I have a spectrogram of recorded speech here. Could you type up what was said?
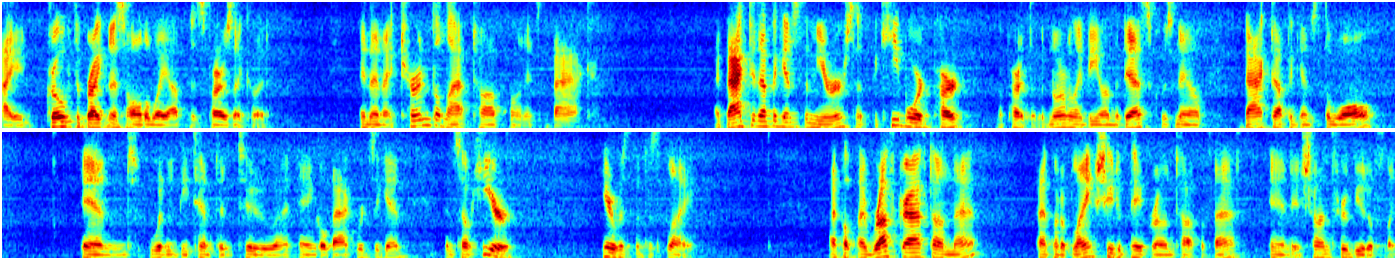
I drove the brightness all the way up as far as I could. And then I turned the laptop on its back. I backed it up against the mirror so that the keyboard part, the part that would normally be on the desk, was now backed up against the wall and wouldn't be tempted to uh, angle backwards again. And so here, here was the display. I put my rough draft on that. I put a blank sheet of paper on top of that, and it shone through beautifully.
